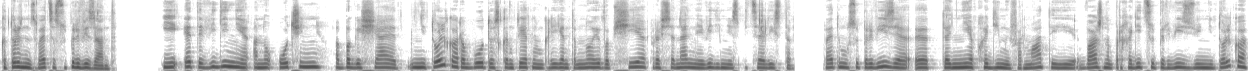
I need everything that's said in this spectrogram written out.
который называется супервизант. И это видение, оно очень обогащает не только работу с конкретным клиентом, но и вообще профессиональное видение специалиста. Поэтому супервизия — это необходимый формат, и важно проходить супервизию не только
